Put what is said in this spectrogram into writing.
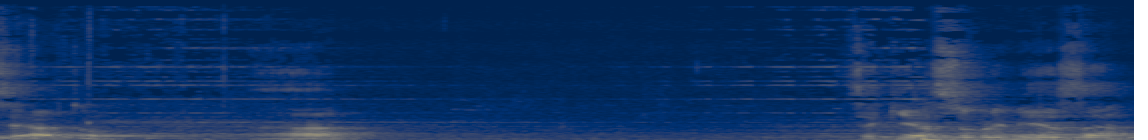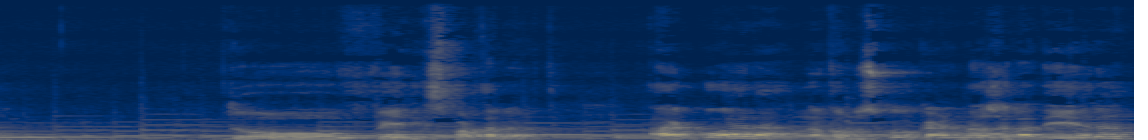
Certo? Tá? Isso aqui é a sobremesa do Fênix Porta Aberta. Agora nós vamos colocar na geladeira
